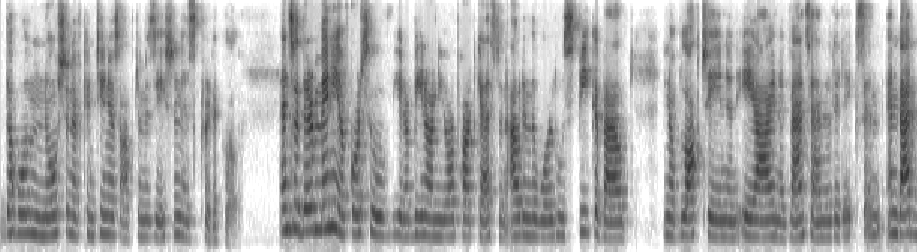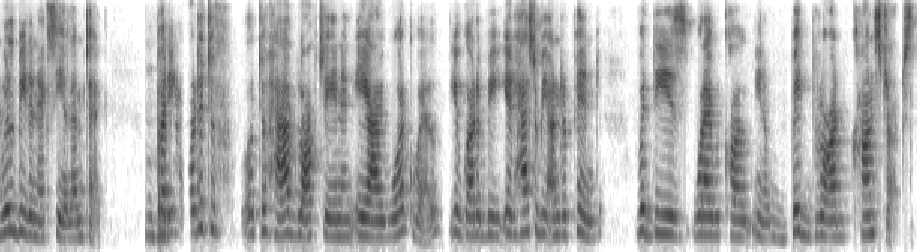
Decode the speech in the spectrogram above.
the whole notion of continuous optimization is critical. And so there are many of course who've you know been on your podcast and out in the world who speak about you know blockchain and ai and advanced analytics and and that will be the next clm tech Mm-hmm. But in order to to have blockchain and AI work well, you've got to be it has to be underpinned with these what I would call you know big broad constructs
